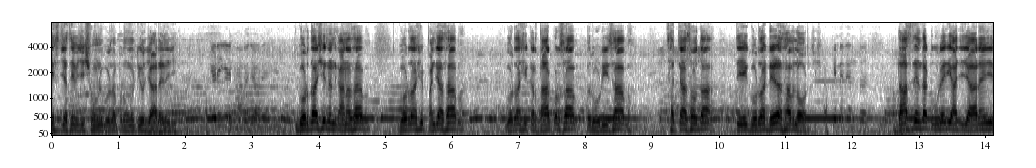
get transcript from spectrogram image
ਇਸ ਜਥੇ ਵਿੱਚ ਸ਼੍ਰੋਮਣੀ ਗੁਰਦੁਆਰਾ ਕਮੇਟੀ ਉਹ ਜਾ ਰਹੇ ਨੇ ਜੀ। ਕਿਹੜੀ ਕਿਹੜੀ ਥਾਂ ਤੇ ਜਾ ਰਹੇ ਜੀ ਗੁਰਦੁਆਰਾ ਸ਼੍ਰੀ ਨਨਕਾਣਾ ਸਾਹਿਬ ਗੁਰਦੁਆਰਾ ਸ਼੍ਰੀ ਪੰਜਾ ਸਾਹਿਬ ਗੁਰਦੁਆਰਾ ਸ਼੍ਰੀ ਕਰਤਾਰਪੁਰ ਸਾਹਿਬ ਰੋੜੀ ਸਾਹਿਬ ਸੱਚਾ ਸੌਦਾ ਤੇ ਗੁਰਦੁਆਰਾ ਡੇਰਾ ਸਾਹਿਬ ਲਾਹੌਰ ਜੀ। ਦਿਨ ਦਾ 10 ਦਿਨ ਦਾ ਟੂਰ ਹੈ ਜੀ ਅੱਜ ਜਾ ਰਹੇ ਹਾਂ ਜੀ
